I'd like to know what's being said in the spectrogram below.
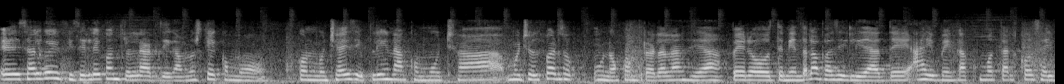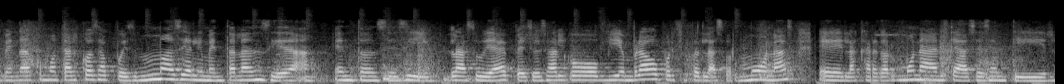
es algo difícil de controlar, digamos que como con mucha disciplina, con mucha, mucho esfuerzo, uno controla la ansiedad, pero teniendo la facilidad de, ay, venga como tal cosa y venga como tal cosa, pues más se alimenta la ansiedad. Entonces sí, la subida de peso es algo bien bravo porque pues las hormonas, eh, la carga hormonal te hace sentir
